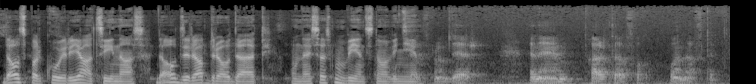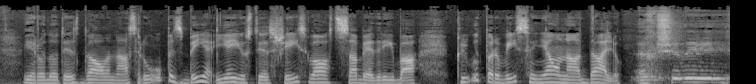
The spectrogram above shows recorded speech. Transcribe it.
Daudz par ko ir jācīnās, daudz ir apdraudēti, un es esmu viens no viņiem. Ierodoties galvenās rūpes bija iejusties šīs valsts sabiedrībā, kļūt par visa jaunā daļu. Actually,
